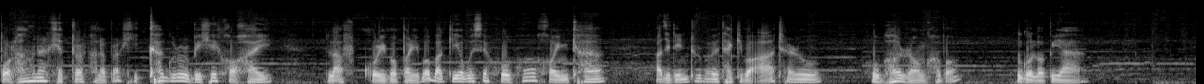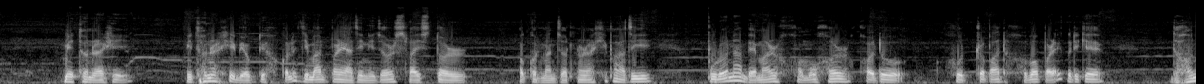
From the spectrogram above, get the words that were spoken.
পঢ়া শুনাৰ ক্ষেত্ৰৰ ফালৰ পৰা শিক্ষাগুৰুৰ বিশেষ সহায় লাভ কৰিব পাৰিব। বাকী অৱশ্যে শুভ সংখ্যা আজি দিনটোৰ বাবে থাকিব আঠ আৰু শুভ ৰং হ'ব গোলপীয়া। মিথুন ৰাশি। মিথুন ৰাশি ব্যক্তিসকলে যিমান পাৰে আজি নিজৰ স্বাস্থ্যৰ অকণমান যত্ন ৰাখিব। আজি পুৰণা বেমাৰসমূহৰ হয়তো সূত্ৰপাত হ'ব পাৰে গতিকে ধন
